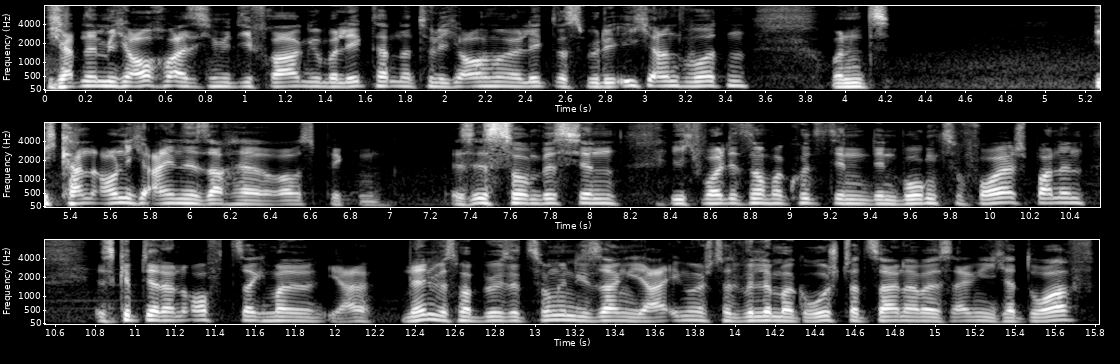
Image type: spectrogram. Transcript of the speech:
ich habe nämlich auch, als ich mir die Fragen überlegt habe, natürlich auch mal überlegt, was würde ich antworten. Und ich kann auch nicht eine Sache herauspicken. Es ist so ein bisschen, ich wollte jetzt noch mal kurz den, den Bogen zuvor spannen. Es gibt ja dann oft, sag ich mal, ja, nennen wir es mal böse Zungen, die sagen, ja, Ingolstadt will immer Großstadt sein, aber ist eigentlich ein Dorf.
